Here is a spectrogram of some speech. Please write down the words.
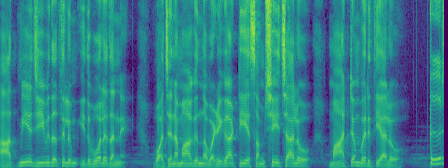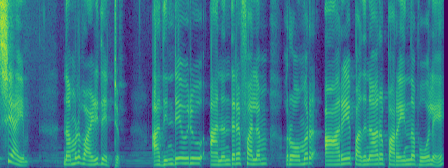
ആത്മീയ ജീവിതത്തിലും ഇതുപോലെ തന്നെ. വചനമാകുന്ന വഴികാട്ടിയെ സംശയിച്ചാലോ മാറ്റം വരുത്തിയാലോ? തീർച്ചയായും നമ്മൾ വഴിതെറ്റും അതിന്റെ ഒരു അനന്തരഫലം റോമർ ആറ് പതിനാറ് പറയുന്ന പോലെ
